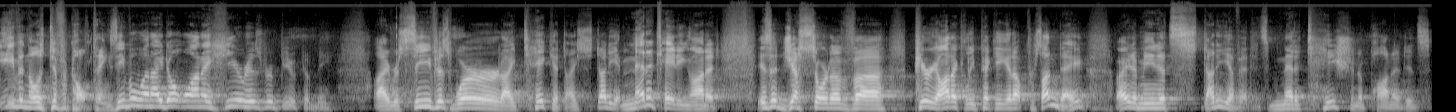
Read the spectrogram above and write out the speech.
Even those difficult things, even when I don't want to hear his rebuke of me. I receive his word, I take it, I study it, meditating on it isn't just sort of uh, periodically picking it up for Sunday, right? I mean, it's study of it, it's meditation upon it, it's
